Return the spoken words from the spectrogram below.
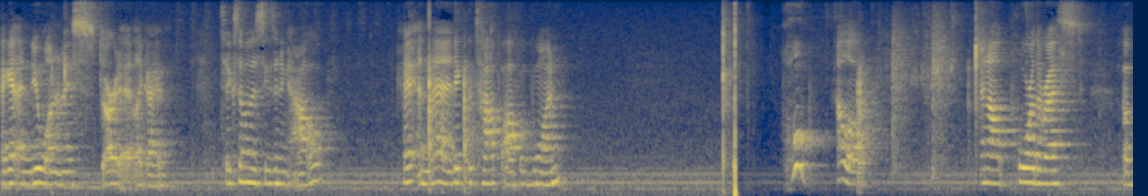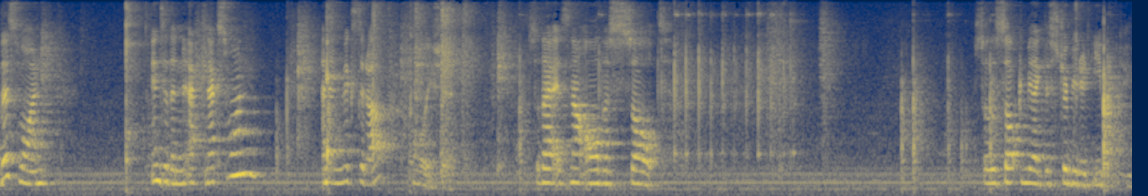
I get a new one and I start it. Like I take some of the seasoning out, okay? And then take the top off of one. Hello. And I'll pour the rest of this one into the ne next one and then mix it up. Holy shit. So that it's not all the salt. So the salt can be like distributed evenly.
